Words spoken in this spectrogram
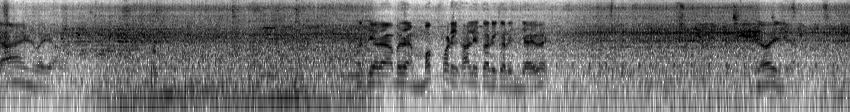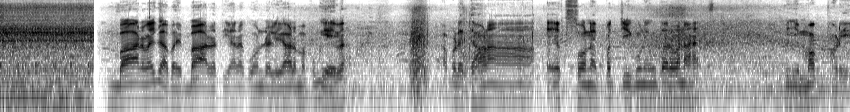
લાઈન ભાઈ આવે અત્યારે આ બધા મગફળી ખાલી કરી કરીને જાય ભાઈ. જઈ બાર વાગ્યા ભાઈ, બાર અત્યારે ગોંડલ યાર્ડમાં પૂગી આવ્યા. આપણે ધાણા એકસો ને પચીસ ગુણી ઉતારવાના છે. બીજી મગફળી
